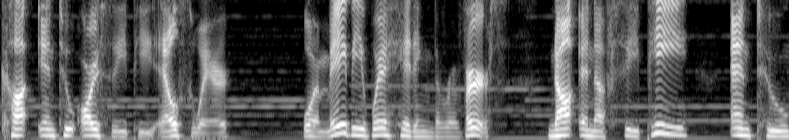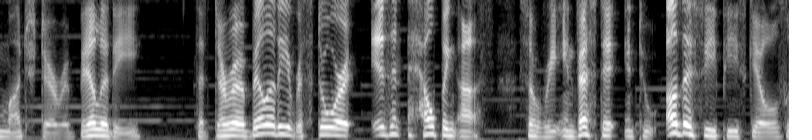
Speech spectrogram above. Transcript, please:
cut into our CP elsewhere. Or maybe we're hitting the reverse, not enough CP and too much durability. The durability restore isn't helping us, so reinvest it into other CP skills,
